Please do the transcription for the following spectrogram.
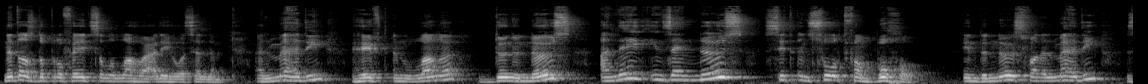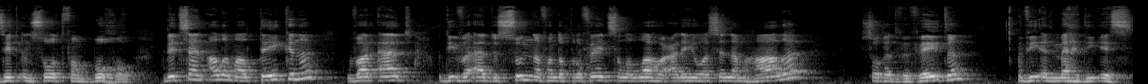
Net als de profeet sallallahu alayhi wasallam. Al-Mahdi heeft een lange, dunne neus. Alleen in zijn neus zit een soort van bochel. In de neus van Al-Mahdi zit een soort van bochel. Dit zijn allemaal tekenen waaruit, die we uit de sunnah van de profeet sallallahu alayhi wasallam halen. Zodat we weten wie Al-Mahdi is.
